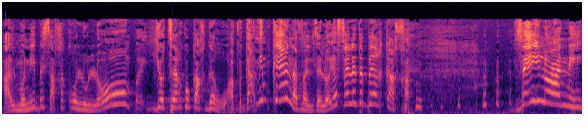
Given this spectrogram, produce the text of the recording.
האלמוני בסך הכל הוא לא יוצר כל כך גרוע, וגם אם כן, אבל זה לא יפה לדבר ככה. ואילו אני,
